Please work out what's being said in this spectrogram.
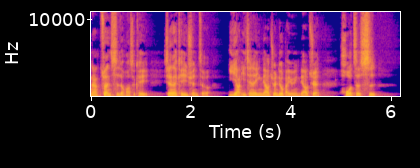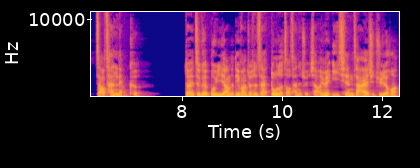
那钻石的话是可以，现在可以选择一样以前的饮料券六百元饮料券，或者是早餐两克。对，这个不一样的地方就是在多了早餐的选项，因为以前在 IHG 的话，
